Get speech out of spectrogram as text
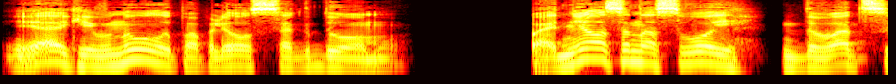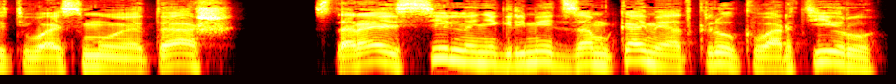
Я кивнул и поплелся к дому. Поднялся на свой двадцать восьмой этаж, стараясь сильно не греметь замками, открыл квартиру.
